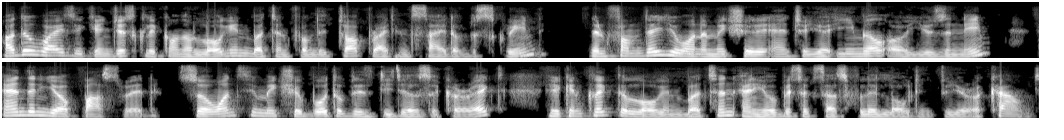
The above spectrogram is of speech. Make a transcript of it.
Otherwise, you can just click on the login button from the top right hand side of the screen. Then from there, you want to make sure to enter your email or username and then your password. So once you make sure both of these details are correct, you can click the login button and you'll be successfully logged into your account.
